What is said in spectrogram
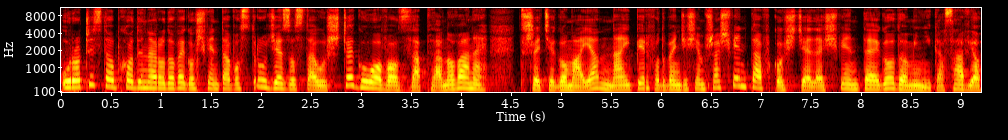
Uroczyste obchody Narodowego Święta w Ostrudzie zostały szczegółowo zaplanowane. 3 maja najpierw odbędzie się msza święta w kościele świętego Dominika Savio,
